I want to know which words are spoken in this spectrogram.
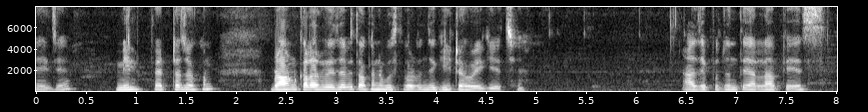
এই যে, মিল্ক ফ্যাটটা যখন ব্রাউন কালার হয়ে যাবে, তখনই বুঝতে পারবেন যে ঘিটা হয়ে গিয়েছে। আজ এ পর্যন্তই, আল্লাহ হাফেজ।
